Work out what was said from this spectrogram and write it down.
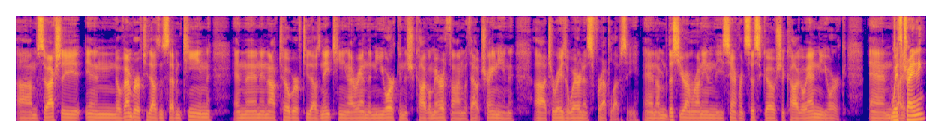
Um, so actually, in November of 2017, and then in October of 2018, I ran the New York and the Chicago Marathon without training uh, to raise awareness for epilepsy. And um, this year, I'm running the San Francisco, Chicago, and New York. And with I, training.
